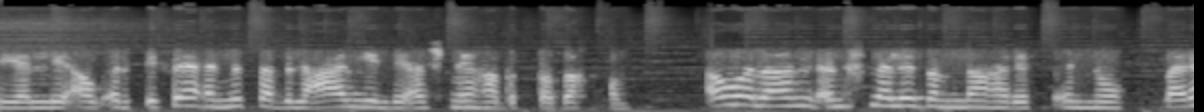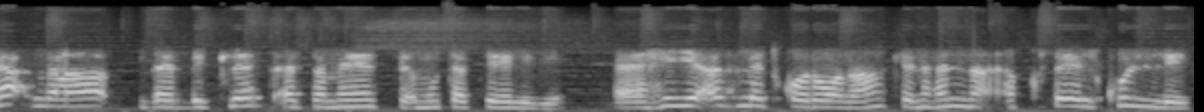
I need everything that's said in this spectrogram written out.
يلي أو ارتفاع النسب العالية اللي عشناها بالتضخم. اولا نحن لازم نعرف إنه مرقنا بثلاث أزمات متتالية. آه، هي أزمة كورونا كان عندنا إقفال كلي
